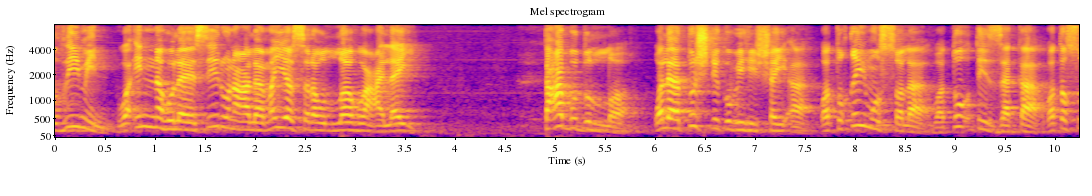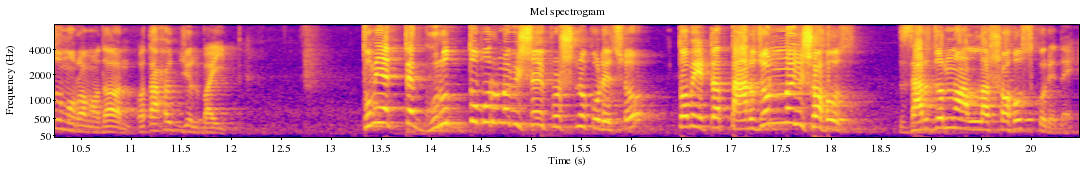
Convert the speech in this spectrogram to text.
আযীমিন ওয়া ইন্নাহু লা ইয়াসিরুন আলা মাইয়াসরাউল্লাহু আলাই তাবুদুল্লাহ। ওয়ালা তুশরিকু বিহি শাইআ ওয়া তুকিমুস ওয়া তু'তিজ যাকা ওয়া তাসুমু রমাদান ওয়া তাহাজ্জুল বাইত। তুমি একটা গুরুত্বপূর্ণ বিষয়ে প্রশ্ন করেছ, তবে এটা তার জন্যই সহজ, যার জন্য আল্লাহ সহজ করে দেয়।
